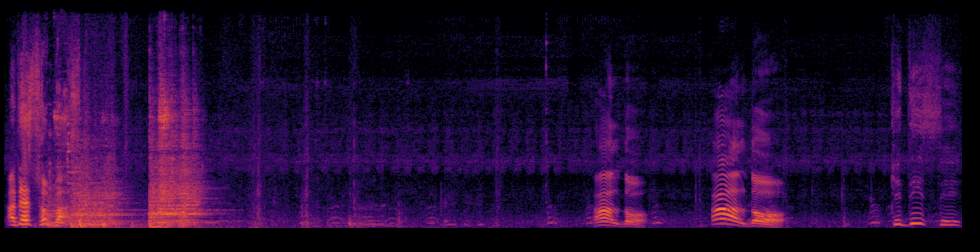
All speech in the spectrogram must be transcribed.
Adesso basta! Aldo! Aldo! Che dissi?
